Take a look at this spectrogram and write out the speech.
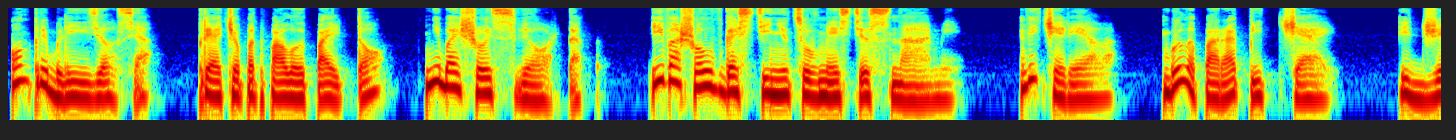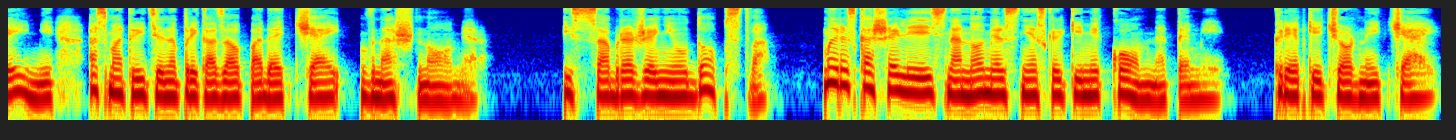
он приблизился, пряча под полой пальто небольшой сверток, и вошел в гостиницу вместе с нами. Вечерело, было пора пить чай, и Джейми осмотрительно приказал подать чай в наш номер. Из соображений удобства мы раскошелились на номер с несколькими комнатами. Крепкий черный чай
